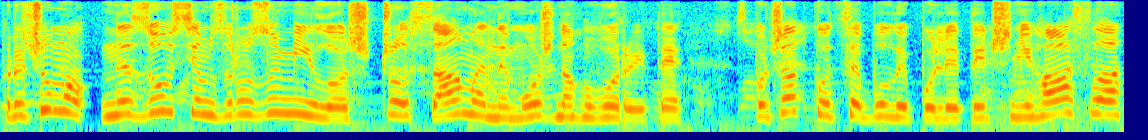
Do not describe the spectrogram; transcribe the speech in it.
Причому не зовсім зрозуміло, що саме не можна говорити. Спочатку це були політичні гасла,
